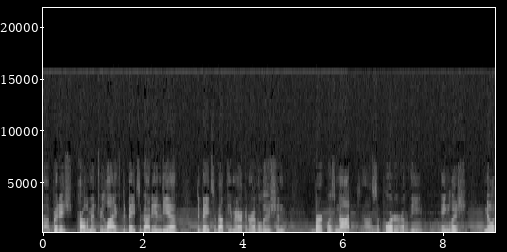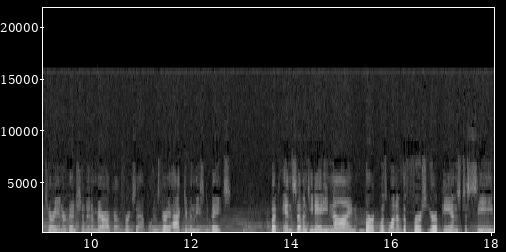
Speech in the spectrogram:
uh, British parliamentary life. Debates about India, debates about the American Revolution. Burke was not a supporter of the English military intervention in America, for example. He was very active in these debates. But in 1789, Burke was one of the first Europeans to see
